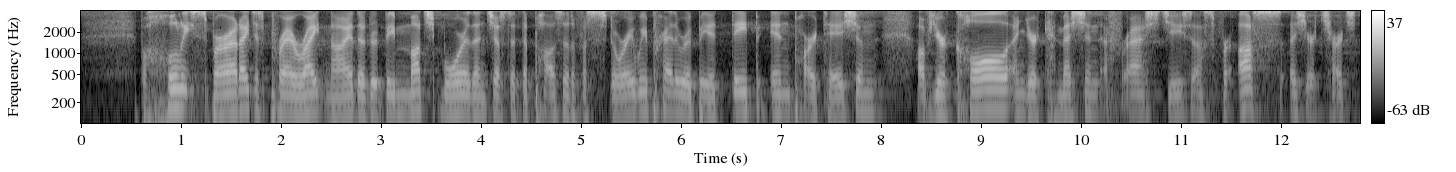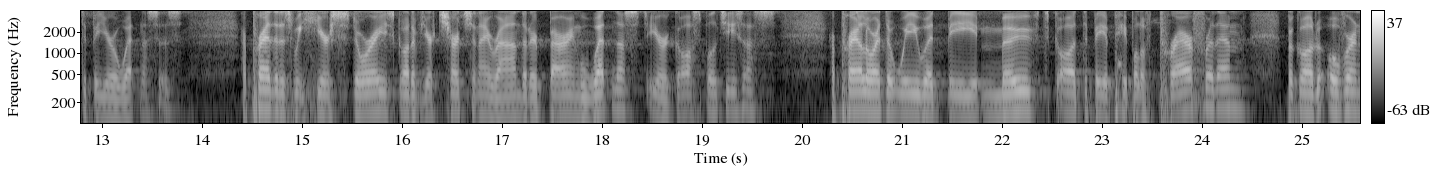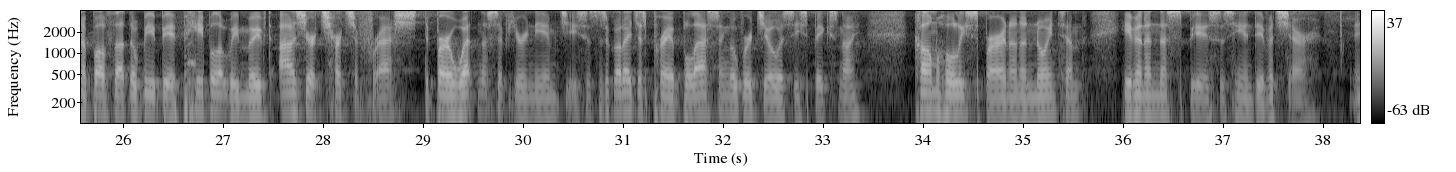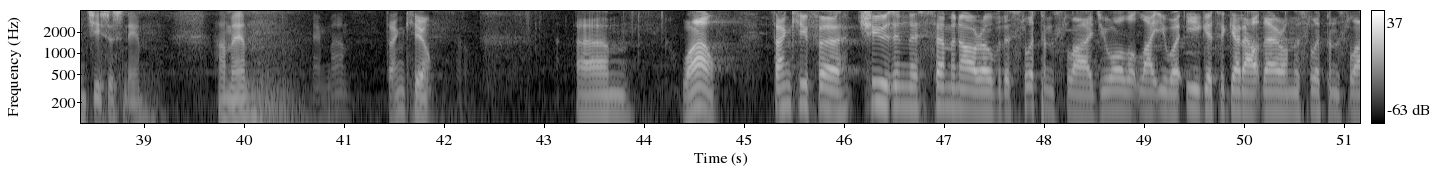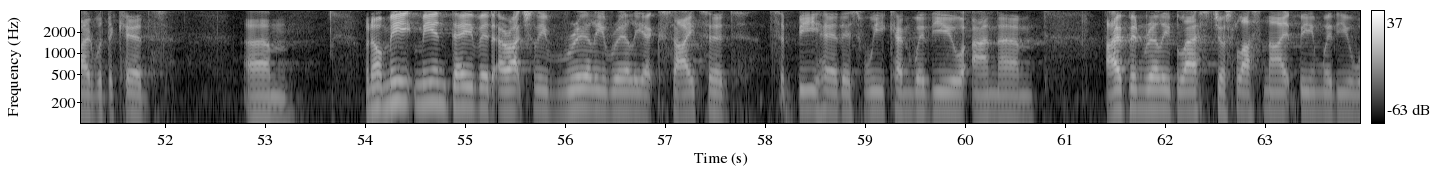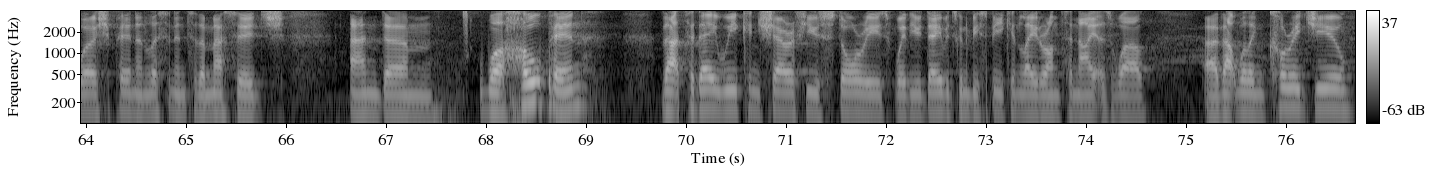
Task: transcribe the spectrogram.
But Holy Spirit, I just pray right now that there would be much more than just a deposit of a story. We pray there would be a deep impartation of your call and your commission afresh, Jesus, for us as your church to be your witnesses. I pray that as we hear stories, God, of your church in Iran that are bearing witness to your gospel, Jesus, I pray, Lord, that we would be moved, God, to be a people of prayer for them. But God, over and above that, that we be a people that we moved as your church afresh to bear witness of your name, Jesus. And so, God, I just pray a blessing over Joe as he speaks now. Come, Holy Spirit, and anoint him, even in this space as he and David share. In Jesus' name. Amen. Amen. Thank you. Um, Wow. Thank you for choosing this seminar over the slip and slide. You all look like you were eager to get out there on the slip and slide with the kids. Um, but no, me, me and David are actually really, really excited to be here this weekend with you. And um, I've been really blessed just last night being with you, worshiping and listening to the message. And um, we're hoping that today we can share a few stories with you. David's going to be speaking later on tonight as well. Uh, that will encourage you.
